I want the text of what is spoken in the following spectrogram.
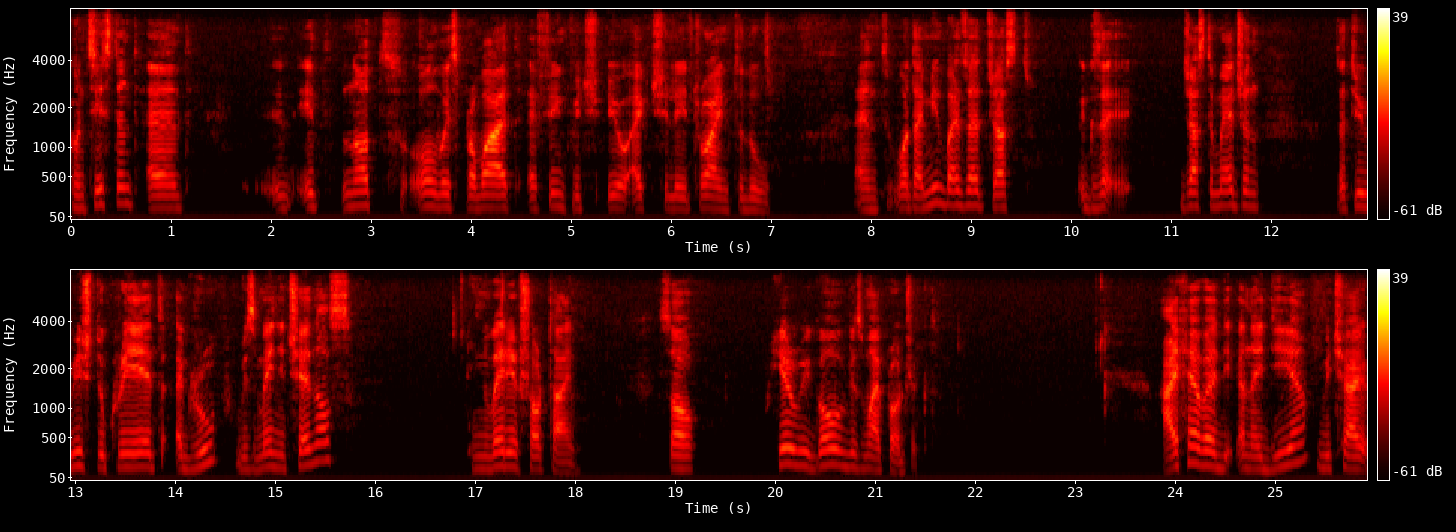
consistent and it, not always provide a thing which you actually trying to do. And what I mean by that just just imagine that you wish to create a group with many channels in very short time. So here we go with my project. I have a, an idea which I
